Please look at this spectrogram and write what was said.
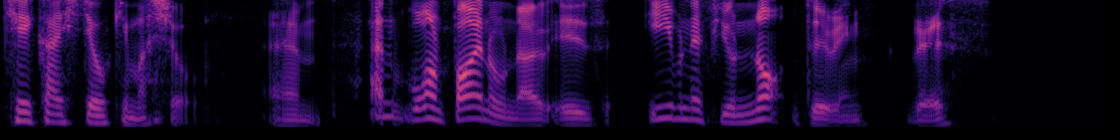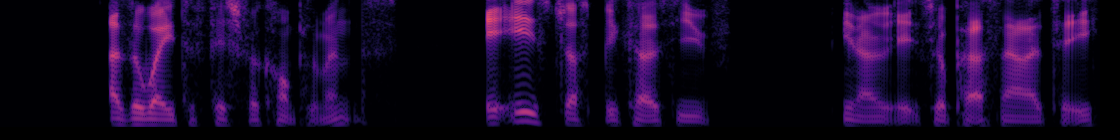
警戒しておきましょう。Um, and one final note is even if you're not doing this as a way to fish for compliments, it is just because you've, you know, it's your personality.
